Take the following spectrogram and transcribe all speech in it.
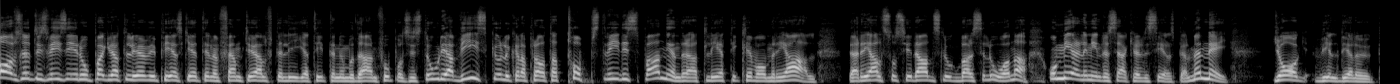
Avslutningsvis i Europa gratulerar vi PSG till den 51 ligatiteln i modern fotbollshistoria. Vi skulle kunna prata toppstrid i Spanien där Atleti klev om Real, där Real Sociedad slog Barcelona och mer eller mindre säkrade seriespel. Men nej, jag vill dela ut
